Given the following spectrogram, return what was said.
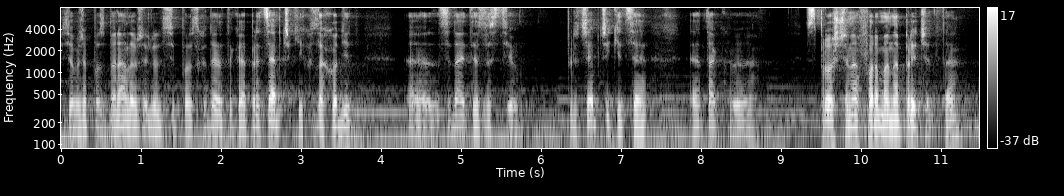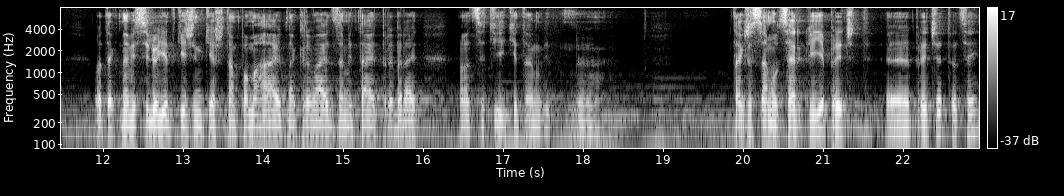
все вже позбирали, вже люди всі порозходили, така прицепчики, заходіть, е, сідайте за стіл. Прицепчики це е, так спрощена форма на причет. Так? От як на весіллю є такі жінки, що там допомагають, накривають, замітають, прибирають. От це ті, які там від. е, Так же само в церкві є причет, причет оцей,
